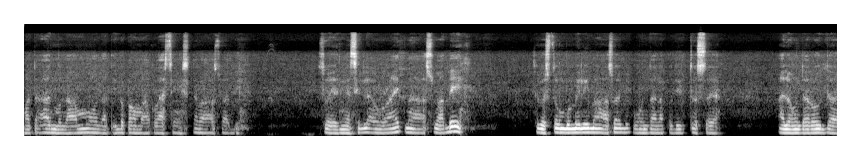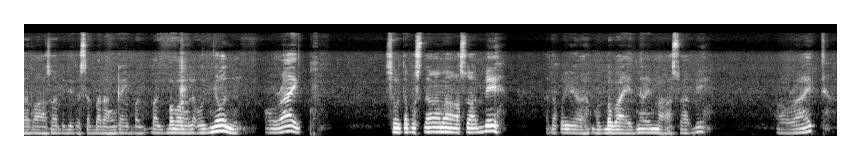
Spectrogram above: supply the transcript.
mataan, munamon at iba pang mga klaseng isda mga kaswabe. So yan nga sila, alright mga kaswabe. Sa gustong bumili mga kaswabe, pumunta na po dito sa along the road uh, mga kaswabe dito sa barangay Bagbag La Union. Alright. So tapos na nga mga kaswabe. At ako uh, magbabayad na rin mga kaswabe. Alright.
